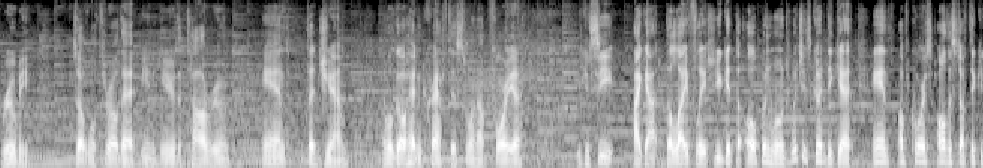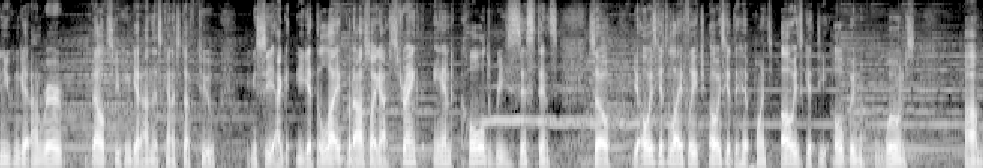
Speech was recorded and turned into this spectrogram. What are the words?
ruby. So we'll throw that in here, the Tal rune and the gem, and we'll go ahead and craft this one up for you. You can see I got the life leech, you get the open wound, which is good to get, and of course all the stuff that can, you can get on rare belts you can get on this kind of stuff too. You can see I get, you get the life, but also I got strength and cold resistance. So you always get the life leech, always get the hit points, always get the open wounds. Um,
